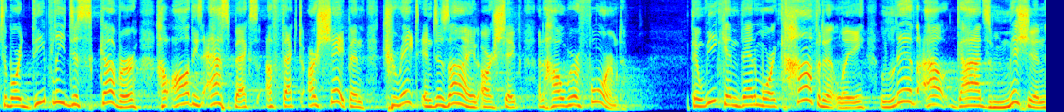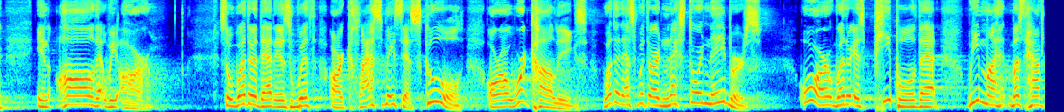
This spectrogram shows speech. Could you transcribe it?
to more deeply discover how all these aspects affect our shape and create and design our shape and how we're formed. Then we can then more confidently live out God's mission in all that we are. So, whether that is with our classmates at school or our work colleagues, whether that's with our next door neighbors, or whether it's people that we might, must have,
